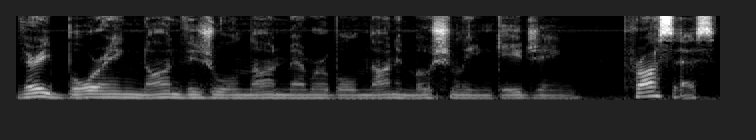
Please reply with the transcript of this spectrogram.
very boring, non visual, non memorable, non emotionally engaging process.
